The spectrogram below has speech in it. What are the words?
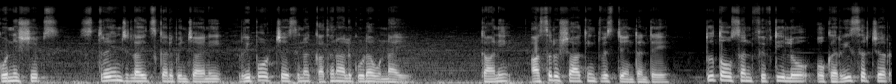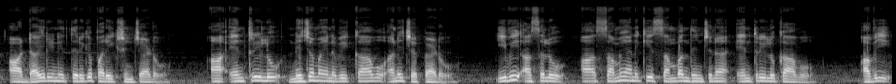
కొన్ని షిప్స్ స్ట్రేంజ్ లైట్స్ కనిపించాయని రిపోర్ట్ చేసిన కథనాలు కూడా ఉన్నాయి. కానీ అసలు షాకింగ్ ట్విస్ట్ ఏంటంటే టూ థౌజండ్ ఫిఫ్టీలో ఒక రీసెర్చర్ ఆ డైరీని తిరిగి పరీక్షించాడు. ఆ ఎంట్రీలు నిజమైనవి కావు అని చెప్పాడు. ఇవి అసలు ఆ సమయానికి సంబంధించిన ఎంట్రీలు కావు. అవి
